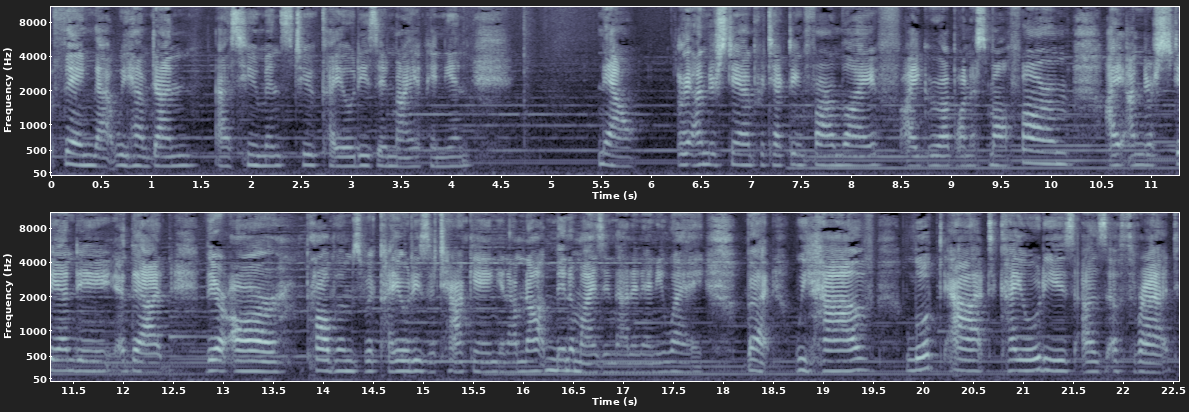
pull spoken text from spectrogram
thing that we have done as humans to coyotes, in my opinion. Now, I understand protecting farm life. I grew up on a small farm. I understanding that there are problems with coyotes attacking, and I'm not minimizing that in any way. But we have looked at coyotes as a threat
